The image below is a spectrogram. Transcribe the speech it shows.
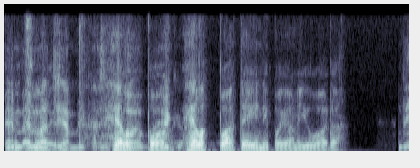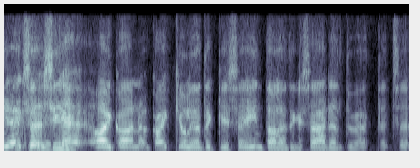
En, että en se mä oli tiedä mikä se helppoa, Eikö, helppoa teinipojan juoda. niin eikö se, siihen aikaan kaikki oli jotenkin, se hinta oli jotenkin säädelty, että, että se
